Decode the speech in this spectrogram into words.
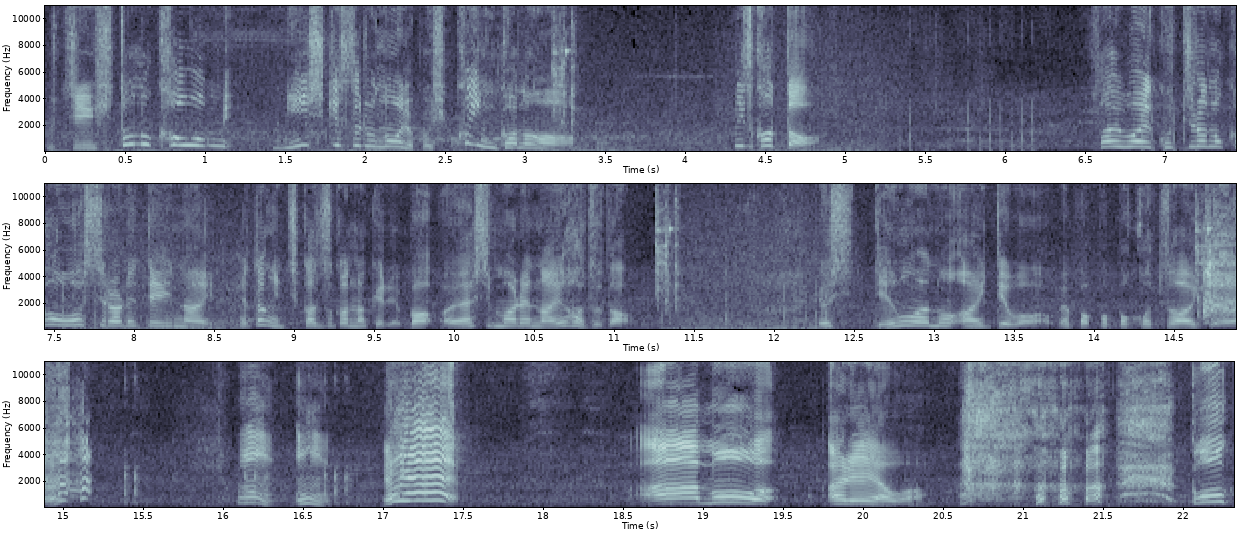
うち人の顔を認識する能力低いんかな？見つかった。幸いこちらの顔は知られていない。下手に近づかなければ怪しまれないはずだ。よし電話の相手はやっぱパパ活相手？うんうん。ええー、ああもうあれやわ。高校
